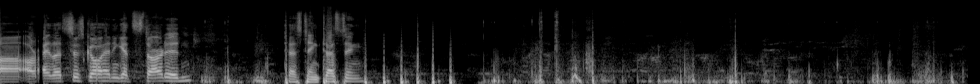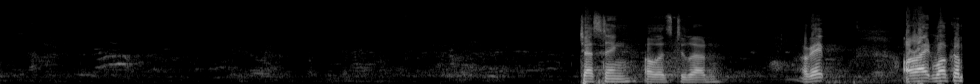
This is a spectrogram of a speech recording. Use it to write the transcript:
Uh, all right, let's just go ahead and get started. Testing, testing. Testing. Oh, that's too loud. Okay. All right, welcome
